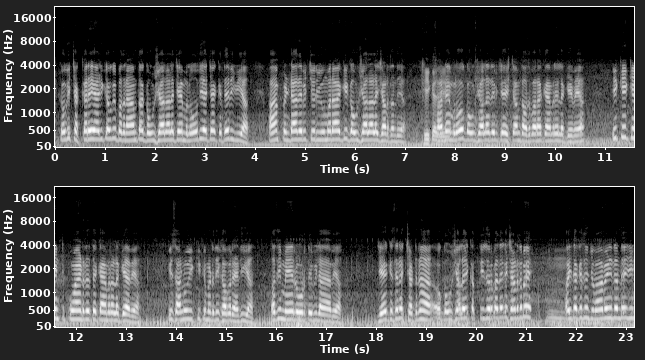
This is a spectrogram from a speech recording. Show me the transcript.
ਕਿਉਂਕਿ ਚੱਕਰ ਇਹ ਆ ਜੀ ਕਿਉਂਕਿ ਬਦਨਾਮ ਤਾਂ ਗਊਸ਼ਾਲਾ ਵਾਲੇ ਚਾਹੇ ਮਲੋਹ ਦੀ ਆ ਚਾਹੇ ਕਿਤੇ ਦੀ ਵੀ ਆ ਆਮ ਪਿੰਡਾਂ ਦੇ ਵਿੱਚ ਰਿਊਮਰ ਆ ਕਿ ਗਊਸ਼ਾਲਾ ਵਾਲੇ ਛੱਡ ਦਿੰਦੇ ਆ। ਠੀਕ ਹੈ ਸਾਡੇ ਜੀ ਮਲੋਹ ਗਊਸ਼ਾਲਾ ਦੇ ਵਿੱਚ ਇਸ ਟਾਈਮ 10 12 ਕੈਮਰੇ ਲੱਗੇ ਹੋਏ ਆ। ਇੱਕ ਇੱਕ ਇੰਚ ਪੁਆਇੰਟ ਦੇ ਉੱਤੇ ਕੈਮਰਾ ਲੱਗਿਆ ਹੋਇਆ ਕਿ ਸਾਨੂੰ ਇੱਕ ਇੱਕ ਮਿੰਟ ਦੀ ਖਬਰ ਰਹਿੰਦੀ ਆ। ਅਸੀਂ ਮੇਨ ਰੋਡ ਤੇ ਵੀ ਲਾਇਆ ਹੋਇਆ ਜੇ ਕਿਸੇ ਨੇ ਛੱਡਣਾ ਉਹ ਗਊਸ਼ਾਲਾ 'ਚ 3100 ਰੁਪਏ ਦੇ ਕੇ ਛੱਡ ਦੇਵੇ। ਅਜੇ ਤੱਕ ਕਿਸੇ ਨੂੰ ਜਵਾਬ ਹੀ ਨਹੀਂ ਦਿੰਦੇ ਜੀ।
